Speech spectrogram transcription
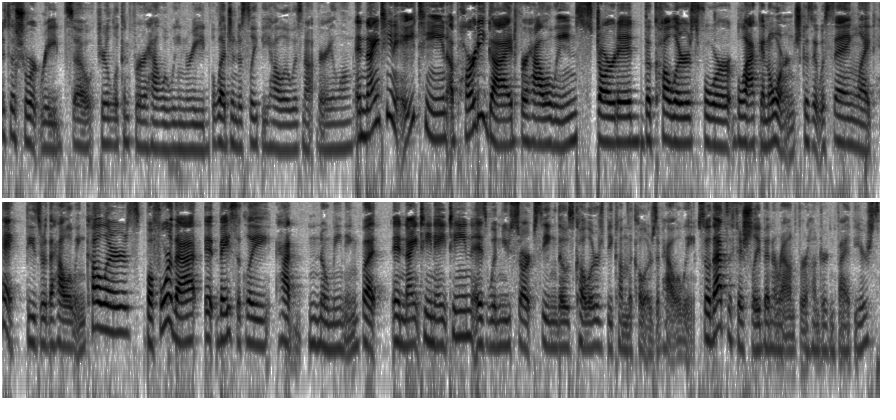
it's a short read, so if you're looking for a Halloween read, Legend of Sleepy Hollow is not very long. In 1918, a party guide for Halloween started the colors for black and orange because it was saying like, "Hey, these are the Halloween colors." Before that, it basically had no meaning, but in 1918 is when you start seeing those colors become the colors of Halloween. So that's officially been around for 105 years.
